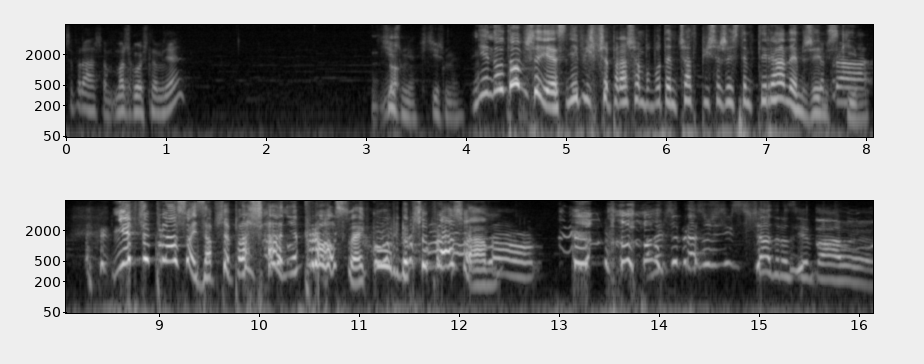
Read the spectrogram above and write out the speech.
Przepraszam. Masz głośno mnie? Ścisz mnie, ścisz mnie. Nie, no dobrze jest, nie pisz przepraszam, bo potem czat pisze, że jestem tyranem rzymskim. Przepra- Nie przepraszaj za przepraszanie, proszę, kurde, przepraszam. Ale przepraszam, że ci strzad rozjebałem.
